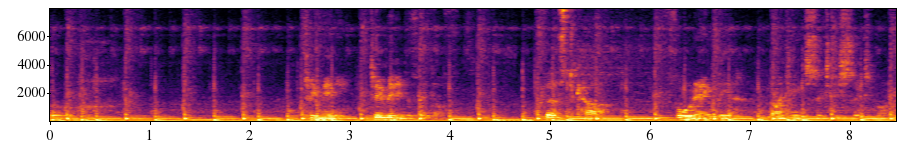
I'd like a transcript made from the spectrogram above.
Oh. too many, too many to think of. First car? Ford Anglia 1966 model.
